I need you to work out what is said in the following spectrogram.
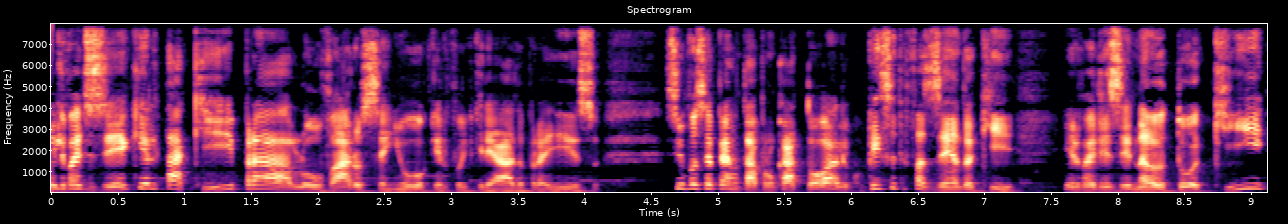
Ele vai dizer que ele está aqui para louvar o Senhor, que ele foi criado para isso. Se você perguntar para um católico, o que você está fazendo aqui? Ele vai dizer: Não, eu estou aqui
